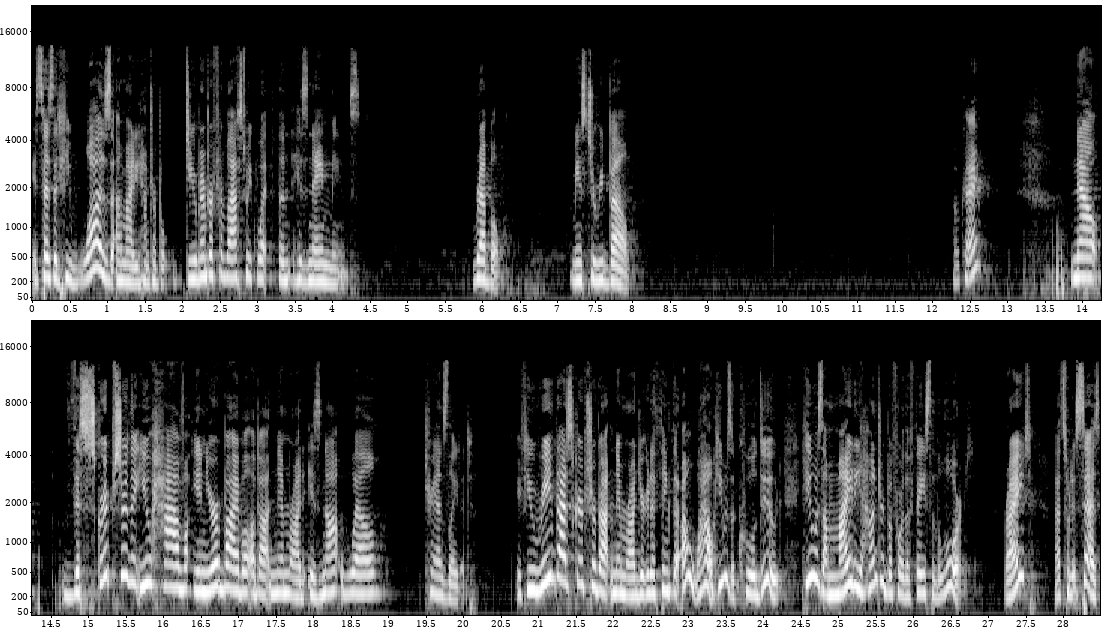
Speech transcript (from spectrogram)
It says that he was a mighty hunter, but do you remember from last week what the, his name means? Rebel. It means to rebel. Okay? Now, the scripture that you have in your Bible about Nimrod is not well translated. If you read that scripture about Nimrod, you're going to think that, oh, wow, he was a cool dude. He was a mighty hunter before the face of the Lord, right? That's what it says.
